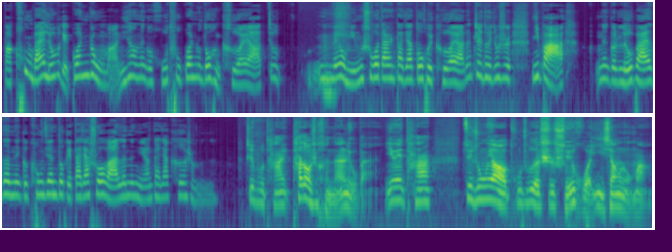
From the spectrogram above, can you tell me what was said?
把空白留给观众嘛，你像那个糊涂，观众都很磕呀，就没有明说，但是大家都会磕呀。那这对就是你把那个留白的那个空间都给大家说完了，那你让大家磕什么呢？这部他他倒是很难留白，因为他。最终要突出的是水火易相融嘛？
